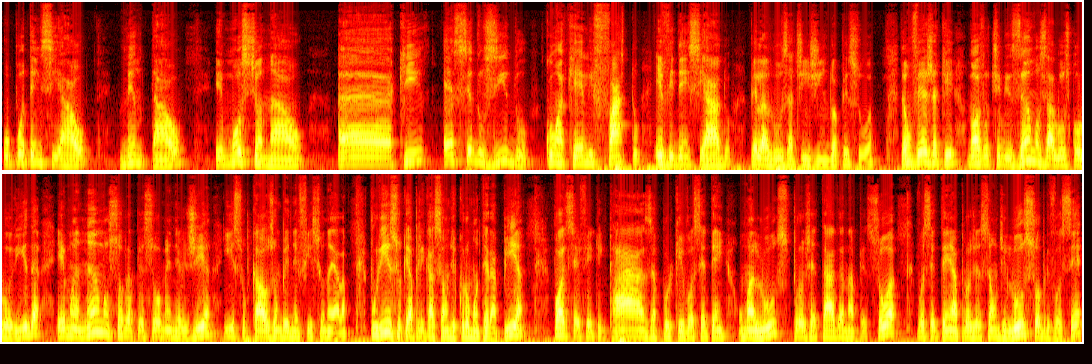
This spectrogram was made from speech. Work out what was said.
o potencial mental, emocional, uh, que é seduzido com aquele fato evidenciado pela luz atingindo a pessoa. Então veja que nós utilizamos a luz colorida, emanamos sobre a pessoa uma energia e isso causa um benefício nela. Por isso que a aplicação de cromoterapia pode ser feita em casa, porque você tem uma luz projetada na pessoa, você tem a projeção de luz sobre você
